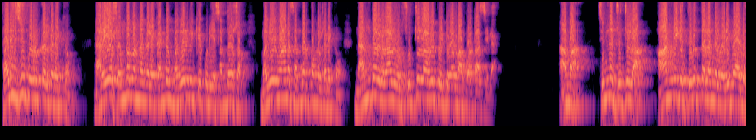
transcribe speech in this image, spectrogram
பரிசு பொருட்கள் கிடைக்கும். நிறைய சொந்த பந்தங்களை கண்டு மகிழ்விக்கக்கூடிய சந்தோஷம் மகிழ்வான சந்தர்ப்பங்கள் கிடைக்கும். நண்பர்களால் ஒரு சுற்றுலாவே போயிட்டு வரலாம் புரட்டாசியில. ஆமா சின்ன சுற்றுலா ஆன்மீக திருத்தலங்கள் வழிபாடு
